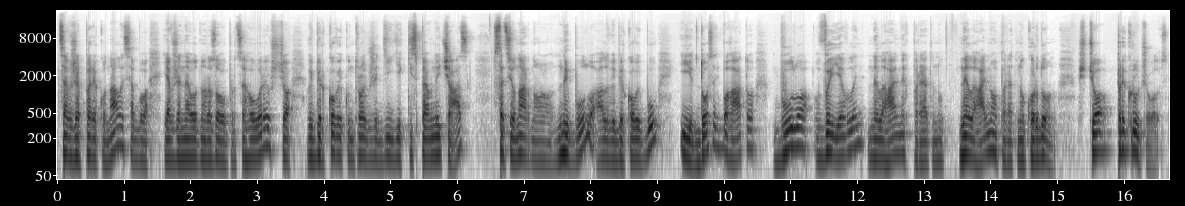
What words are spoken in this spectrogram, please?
це вже переконалися, бо я вже неодноразово про це говорив, що вибірковий контроль вже діє якийсь певний час. Стаціонарного не було, але вибірковий був, і досить багато було виявлень нелегальних перетину, нелегального перетину кордону, що прикручувалось.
